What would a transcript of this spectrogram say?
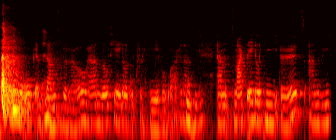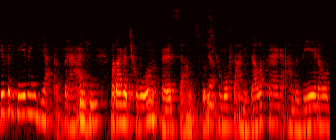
voelen we ook intens berouw. Hè, en wilt je eigenlijk ook vergeven worden. Mhm. En het maakt eigenlijk niet uit aan wie je vergeving vraagt, Mhm. maar dat je het gewoon uitzendt. Dus Ja. je mocht het aan jezelf vragen, aan de wereld,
